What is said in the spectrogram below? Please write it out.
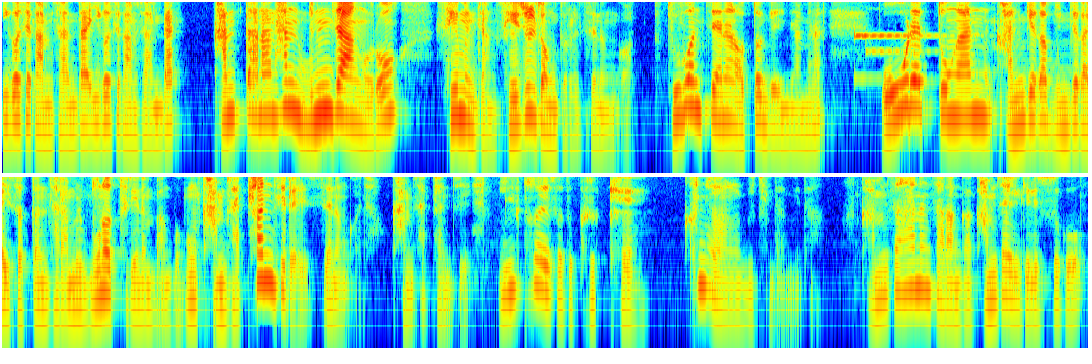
이것에 감사한다, 이것에 감사합니다. 간단한 한 문장으로 세 문장, 세 줄 정도를 쓰는 것. 두 번째는 어떤 게 있냐면 오랫동안 관계가 문제가 있었던 사람을 무너뜨리는 방법은 감사 편지를 쓰는 거죠. 감사 편지. 일터에서도 그렇게 큰 영향을 미친답니다. 감사하는 사람과 감사 일기를 쓰고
